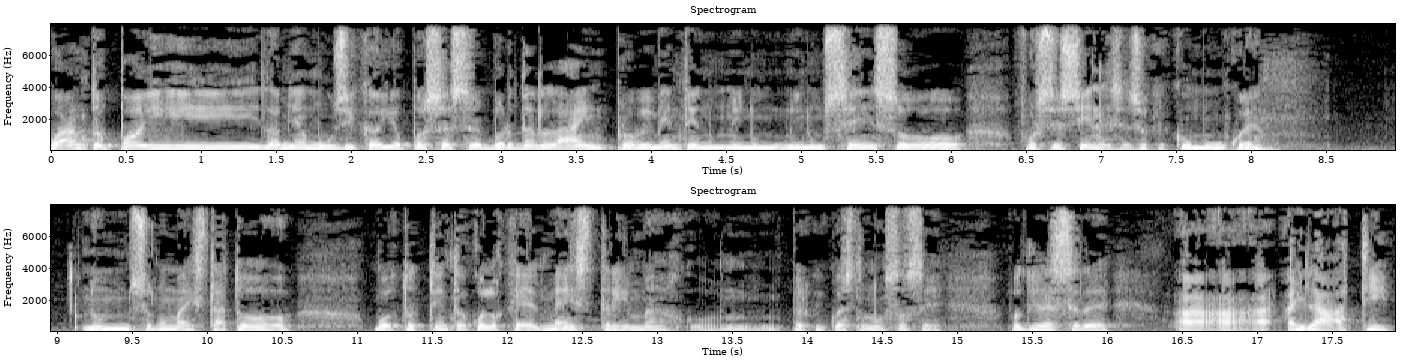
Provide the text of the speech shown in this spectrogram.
Quanto poi la mia musica io possa essere borderline, probabilmente in, in, un, in un senso forse sì, nel senso che comunque non sono mai stato molto attento a quello che è il mainstream, per cui questo non so se vuol dire essere a, a, ai lati,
